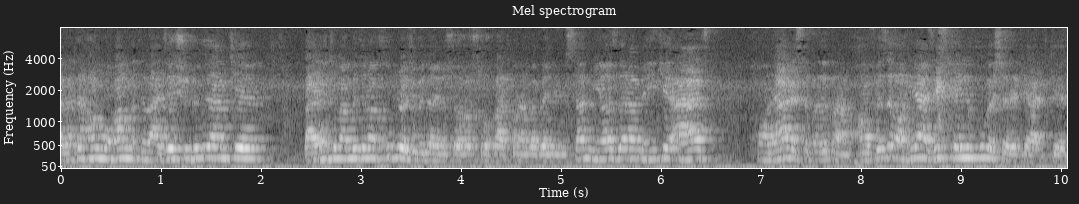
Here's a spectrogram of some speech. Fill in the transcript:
البته همون موقع متوجه شده بودم که برای اینکه من بتونم خوب راجع به دایناسورها صحبت کنم و بنویسم نیاز دارم به اینکه از هنر استفاده کنم. حافظ آهی عزیز خیلی خوب اشاره کرد که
